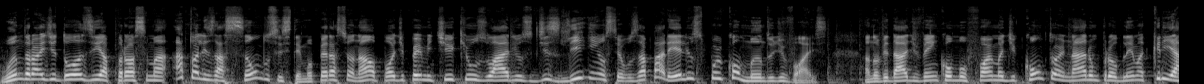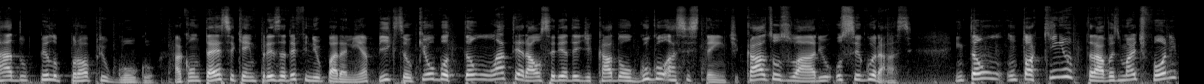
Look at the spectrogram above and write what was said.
O Android 12 e a próxima atualização do sistema operacional pode permitir que usuários desliguem os seus aparelhos por comando de voz. A novidade vem como forma de contornar um problema criado pelo próprio Google. Acontece que a empresa definiu para a linha Pixel que o botão lateral seria dedicado ao Google Assistente, caso o usuário o segurasse. Então, um toquinho trava o smartphone,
